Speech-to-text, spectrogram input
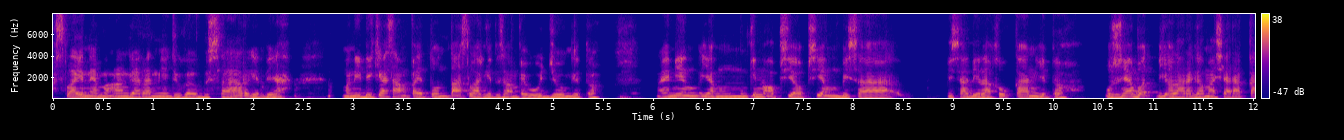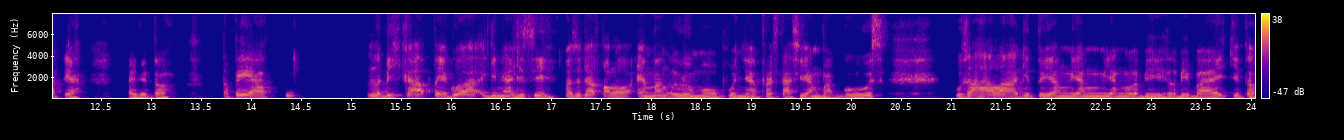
selain emang anggarannya juga besar gitu ya mendidiknya sampai tuntas lah gitu sampai ujung gitu. Nah ini yang yang mungkin opsi-opsi yang bisa bisa dilakukan gitu khususnya buat di olahraga masyarakat ya kayak gitu. Tapi ya lebih ke apa ya? Gue gini aja sih. Maksudnya kalau emang lu mau punya prestasi yang bagus usahalah gitu yang yang yang lebih lebih baik gitu.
